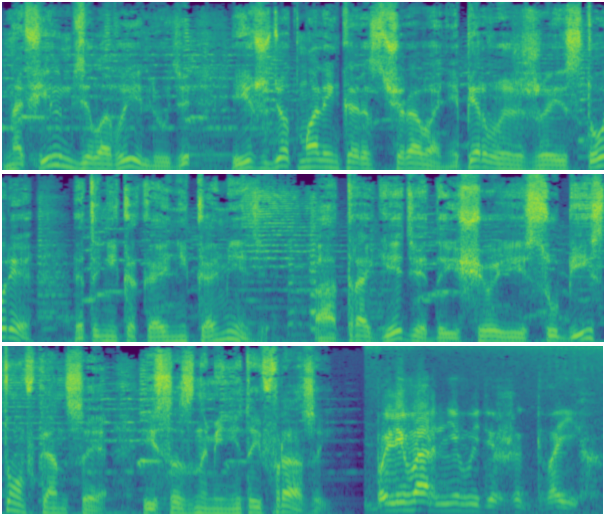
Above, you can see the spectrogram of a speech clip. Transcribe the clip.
на фильм «Деловые люди». Их ждет маленькое разочарование. Первая же история – это никакая не комедия, а трагедия, да еще и с убийством в конце, и со знаменитой фразой. Боливар не выдержит двоих.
